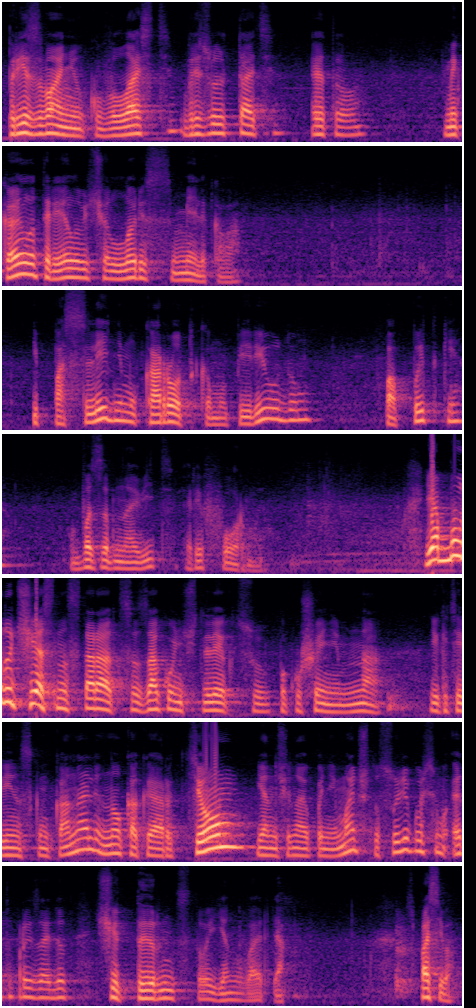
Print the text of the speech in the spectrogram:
призванию к власти в результате этого Михаила Тареловича Лорис Меликова и последнему короткому периоду попытки возобновить реформы. Я буду честно стараться закончить лекцию покушением на Екатеринском канале, но, как и Артем, я начинаю понимать, что, судя по всему, это произойдет 14 января. Спасибо.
